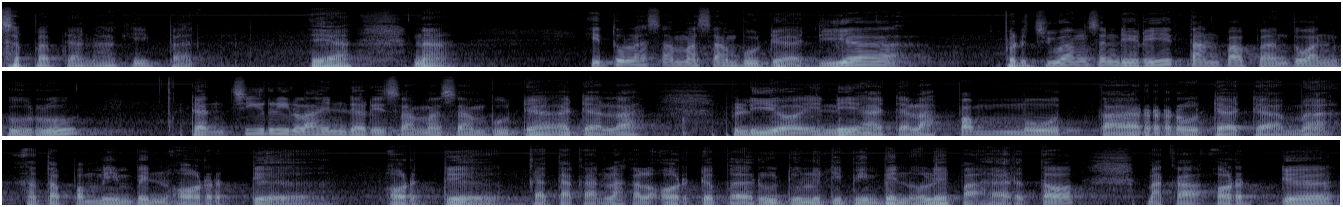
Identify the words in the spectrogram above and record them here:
Sebab dan akibat. Ya nah itulah sama sang Buddha dia berjuang sendiri tanpa bantuan guru Dan ciri lain dari sama Sam Buddha adalah beliau ini adalah pemutar roda dhamma atau pemimpin orde. Orde, katakanlah kalau orde baru dulu dipimpin oleh Pak Harto, maka orde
